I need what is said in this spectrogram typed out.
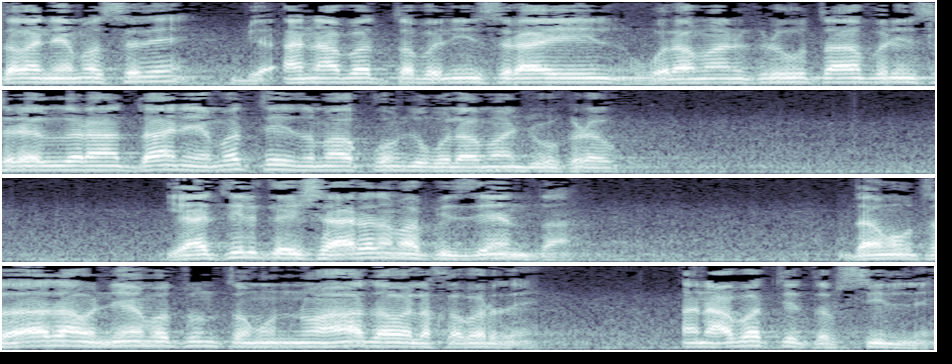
دغه نعمت سره بیا انابت ته بنی اسرائیل غلامان کړو ته بنی اسرائیل درا دا نعمت ته زما قوم د غلامان جوړ کړو یا تل کې اشاره ما په زین ته دا مبتدا دا او نعمتون تمنها دا ول خبر ده انابت ته تفصیل نه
